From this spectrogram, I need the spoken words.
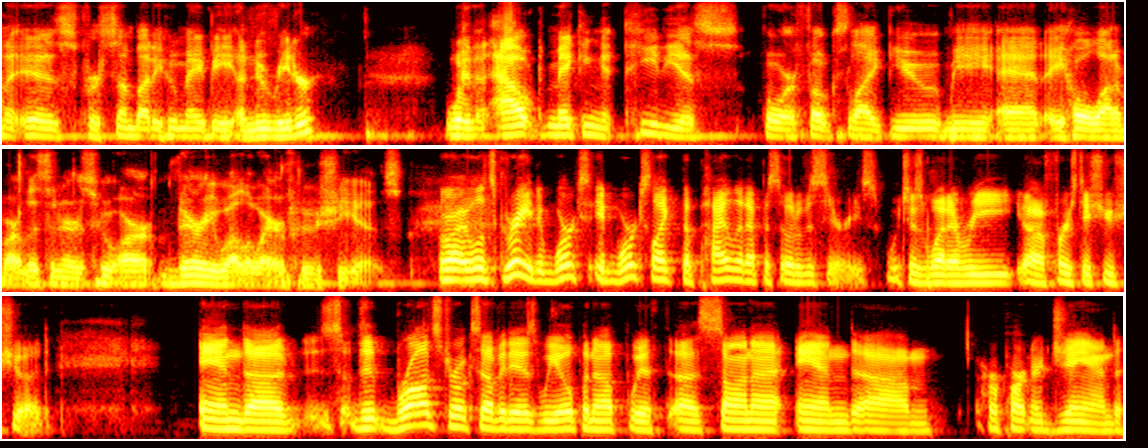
is for somebody who may be a new reader without making it tedious for folks like you, me, and a whole lot of our listeners who are very well aware of who she is. All right. Well, it's great. It works. It works like the pilot episode of a series, which is what every uh, first issue should. And uh, so the broad strokes of it is we open up with uh, Sana and um, her partner Jand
